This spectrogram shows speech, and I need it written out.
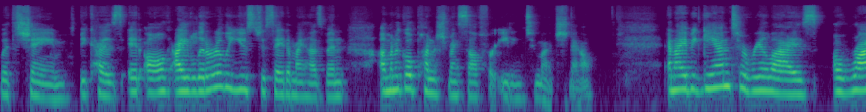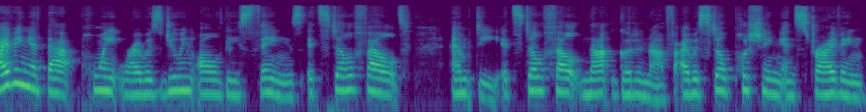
with shame because it all, I literally used to say to my husband, I'm going to go punish myself for eating too much now. And I began to realize arriving at that point where I was doing all of these things, it still felt empty. It still felt not good enough. I was still pushing and striving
